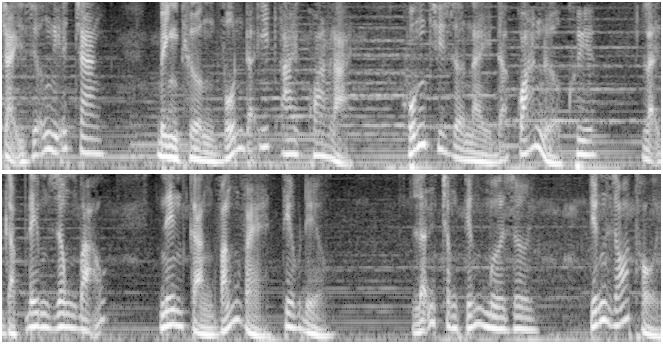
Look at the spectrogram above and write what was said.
chạy giữa Nghĩa Trang, bình thường vốn đã ít ai qua lại, huống chi giờ này đã quá nửa khuya, lại gặp đêm rông bão, nên càng vắng vẻ tiêu điều. Lẫn trong tiếng mưa rơi, tiếng gió thổi,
